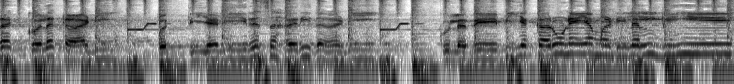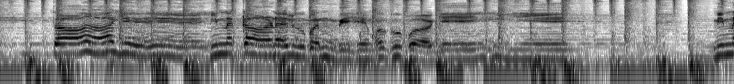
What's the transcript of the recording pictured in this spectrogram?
ಕ್ಷೇತ್ರ ಕೊಲಕಾಡಿ ಭಕ್ತಿಯಲಿ ರಸ ಹರಿದಾಡಿ, ಕುಲದೇವಿಯ ಕರುಣೆಯ ಮಡಿಲಲ್ಲಿ ತಾಯೇ, ನಿನ್ನ ಕಾಣಲು ಬಂದಿಹೆ ಮಗುವಾಗಿ. ನಿನ್ನ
